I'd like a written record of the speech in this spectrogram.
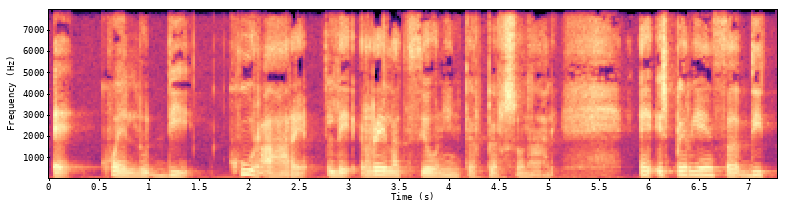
è quello di curare le relazioni interpersonali. È esperienza di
